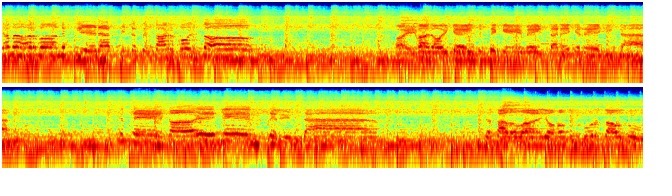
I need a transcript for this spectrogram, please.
Ja mä arvaan, että tiedät, mitä se tarkoittaa. Aivan oikein se tekee meistä nekereitä. Ja se kaiken selittää. Jos haluan johonkin murtautua,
